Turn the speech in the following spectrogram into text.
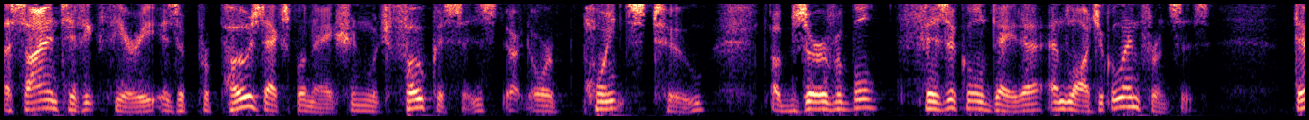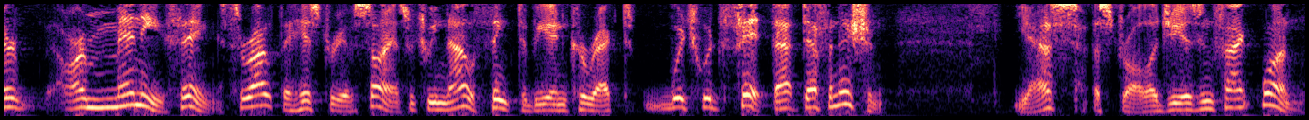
a scientific theory is a proposed explanation which focuses or points to observable physical data and logical inferences. There are many things throughout the history of science which we now think to be incorrect, which would fit that definition. Yes, astrology is in fact one.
